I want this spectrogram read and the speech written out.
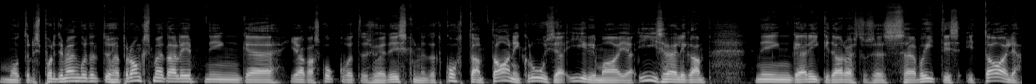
mootorispordimängudelt ühe pronksmedali ning jagas kokkuvõttes üheteistkümnendat kohta Taani, Gruusia, Iirimaa ja Iisraeliga ning riikide arvestuses võitis Itaalia.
